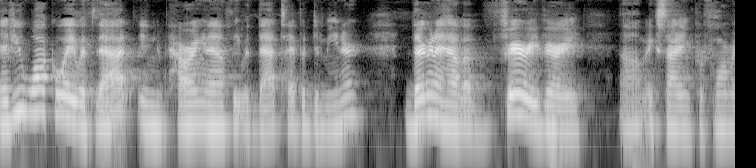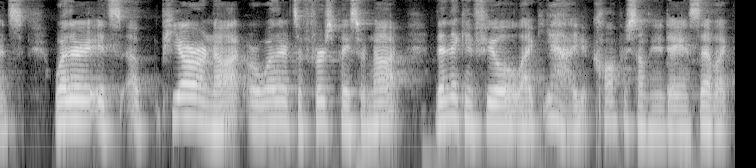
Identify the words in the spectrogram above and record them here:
And if you walk away with that, empowering an athlete with that type of demeanor, they're going to have a very, very um, exciting performance. Whether it's a PR or not, or whether it's a first place or not, then they can feel like, yeah, I accomplished something today instead of like,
